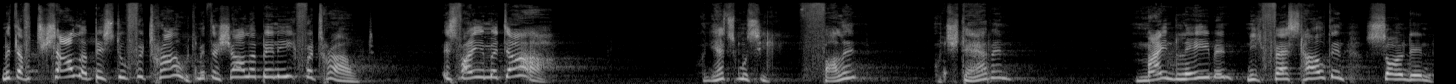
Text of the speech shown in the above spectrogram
Mit der Schale bist du vertraut, mit der Schale bin ich vertraut. Es war immer da. Und jetzt muss ich fallen und sterben mein Leben nicht festhalten, sondern,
